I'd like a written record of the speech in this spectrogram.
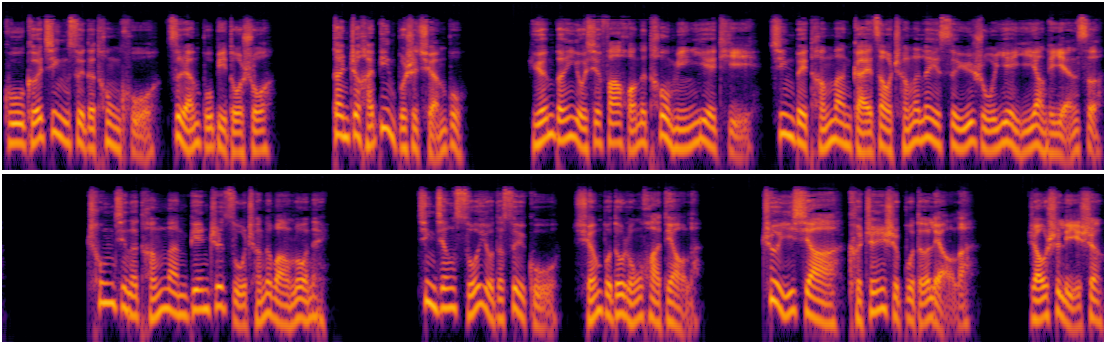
骨骼尽碎的痛苦自然不必多说，但这还并不是全部。原本有些发黄的透明液体，竟被藤蔓改造成了类似于乳液一样的颜色，冲进了藤蔓编织组成的网络内，竟将所有的碎骨全部都融化掉了。这一下可真是不得了了。饶是李胜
